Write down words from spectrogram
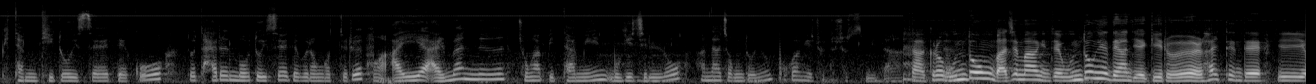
비타민 D도 있어야 되고 또 다른 뭐도 있어야 되고 그런 것들을 어, 아이에 알맞는 종합 비타민 무기질로 하나 정도는 보강해 줘도 좋습니다. 자, 그럼 네. 운동 마지막 이제 운동에 대한 얘기를 할 텐데 이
